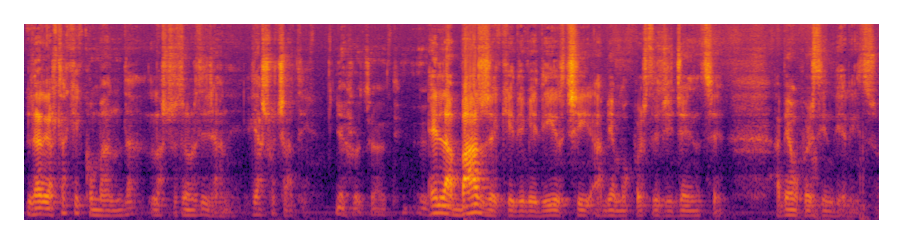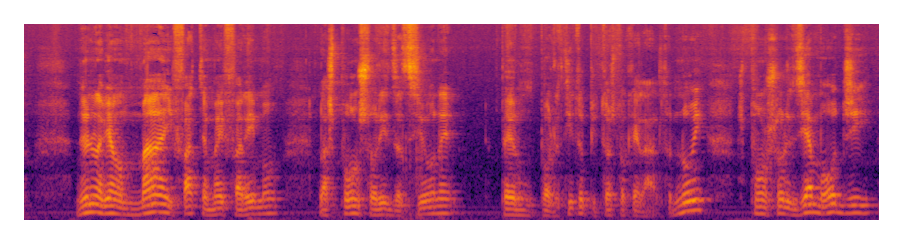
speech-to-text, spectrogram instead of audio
la realtà che comanda l'associazione artigiani, gli associati. Gli associati. È la base che deve dirci abbiamo queste esigenze, abbiamo questo indirizzo. Noi non abbiamo mai fatto e mai faremo la sponsorizzazione per un partito piuttosto che l'altro. Noi sponsorizziamo oggi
